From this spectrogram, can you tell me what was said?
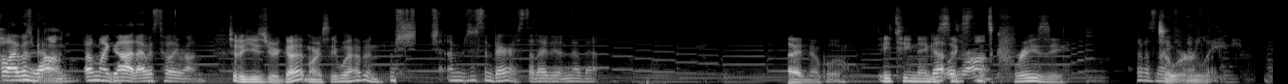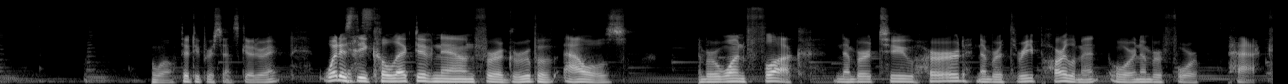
Oh, I was wrong. Oh my God, I was totally wrong. Should have used your gut, Marcy. What happened? I'm, sh- I'm just embarrassed that I didn't know that. I had no clue. Your was 1896. That's crazy. That was so early. Well, 50% is good, right? What is the collective noun for a group of owls? Number one, flock. Number two, herd. Number three, parliament. Or number four, pack.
